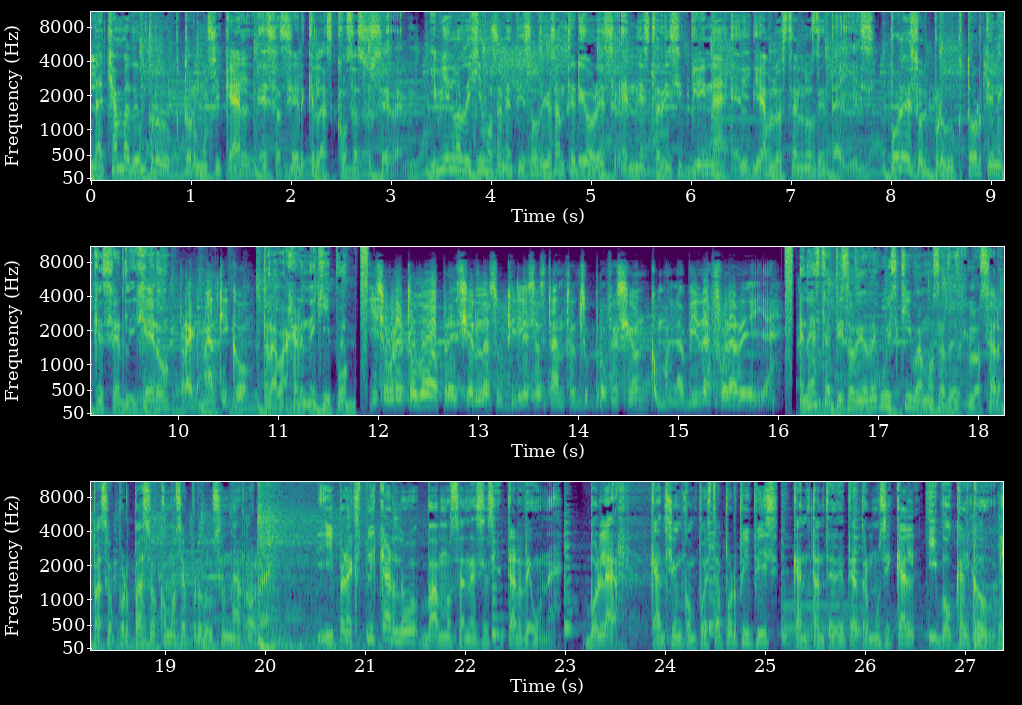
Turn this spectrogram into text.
La chamba de un productor musical es hacer que las cosas sucedan. Y bien lo dijimos en episodios anteriores, en esta disciplina el diablo está en los detalles. Por eso el productor tiene que ser ligero, Pragmático trabajar en equipo. y sobre todo apreciar las sutilezas tanto en su profesión como en la vida fuera de ella. En este episodio de Whisky vamos a desglosar paso por paso cómo se produce una rola. Y para explicarlo vamos a necesitar de una. Volar, canción compuesta por Pipis, cantante de teatro musical y vocal coach.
